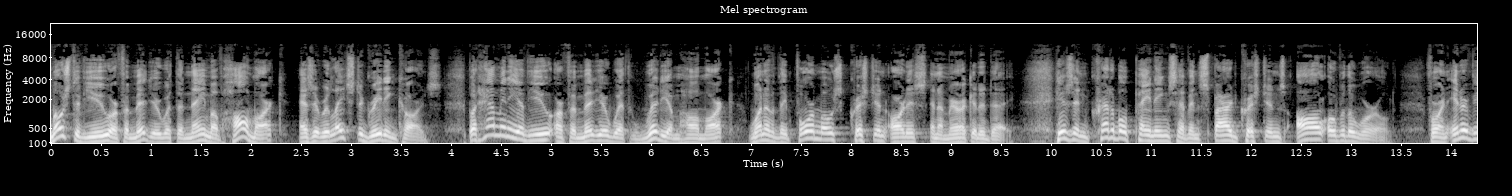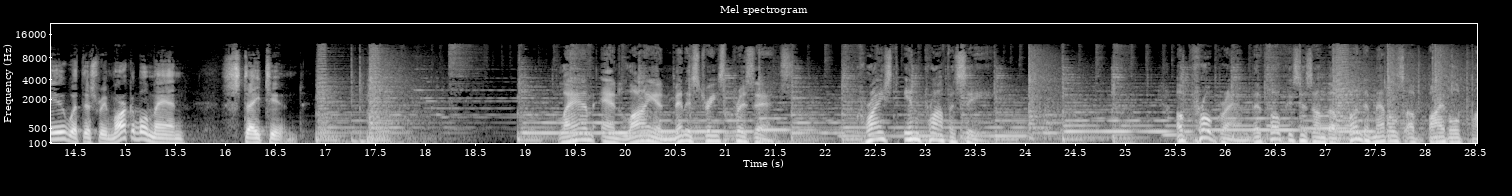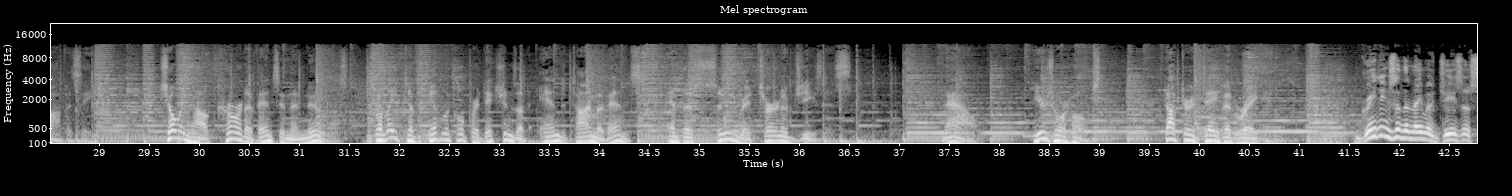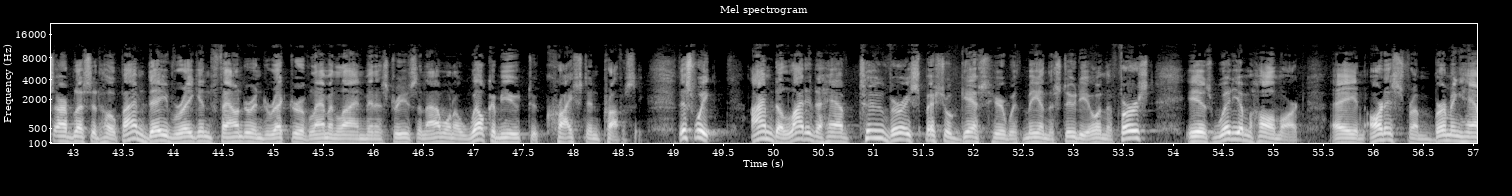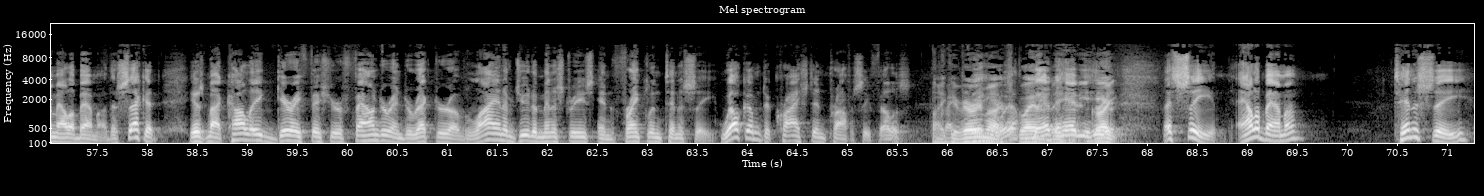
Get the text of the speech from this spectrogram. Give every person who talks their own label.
Speaker 1: Most of you are familiar with the name of Hallmark as it relates to greeting cards. But how many of you are familiar with William Hallmark, one of the foremost Christian artists in America today? His incredible paintings have inspired Christians all over the world. For an interview with this remarkable man, stay tuned.
Speaker 2: Lamb and Lion Ministries presents Christ in Prophecy, a program that focuses on the fundamentals of Bible prophecy showing how current events in the news relate to biblical predictions of end time events and the soon return of Jesus. Now, here's your host, Dr. David Reagan.
Speaker 1: Greetings in the name of Jesus, our blessed hope. I'm Dave Reagan, founder and director of Lamb and Lion Ministries, and I want to welcome you to Christ in Prophecy. This week, I'm delighted to have two very special guests here with me in the studio. And the first is William Hallmark, a, an artist from Birmingham, Alabama. The second is my colleague Gary Fisher, founder and director of Lion of Judah Ministries in Franklin, Tennessee. Welcome to Christ in Prophecy, fellas.
Speaker 3: Thank Great you very much.
Speaker 1: Well, glad, glad, to, have you here. Great. Let's see. Alabama, Tennessee,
